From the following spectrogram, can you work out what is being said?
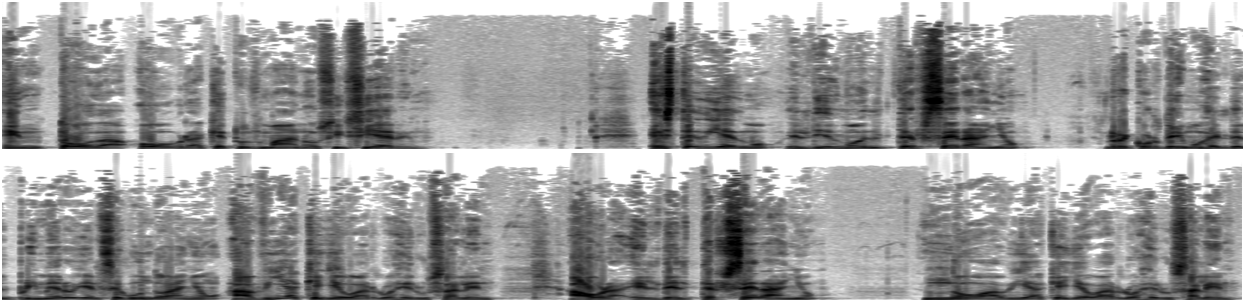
en toda obra que tus manos hicieren. Este diezmo, el diezmo del tercer año, recordemos el del primero y el segundo año, había que llevarlo a Jerusalén. Ahora, el del tercer año, no había que llevarlo a Jerusalén.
